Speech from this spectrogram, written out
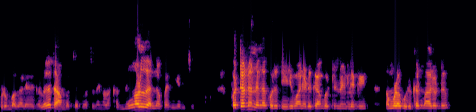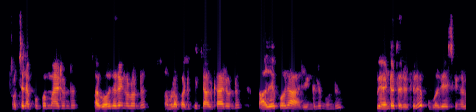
കുടുംബകലഹങ്ങൾ ദാമ്പത്യ പ്രശ്നങ്ങളൊക്കെ നിങ്ങൾ തന്നെ പരിഹരിച്ചു പെട്ടെന്ന് നിങ്ങൾക്കൊരു തീരുമാനം എടുക്കാൻ പറ്റുന്നില്ലെങ്കിൽ നമ്മളെ ഗുരുക്കന്മാരുണ്ട് അച്ഛനപ്പൂപ്പന്മാരുണ്ട് സഹോദരങ്ങളുണ്ട് നമ്മളെ പഠിപ്പിച്ച ആൾക്കാരുണ്ട് അതേപോലെ ആരെങ്കിലും കൊണ്ട് വേണ്ട തരത്തിൽ ഉപദേശങ്ങൾ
